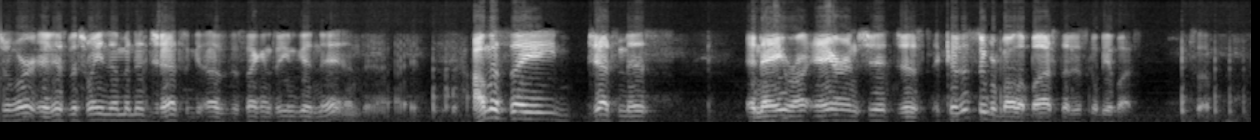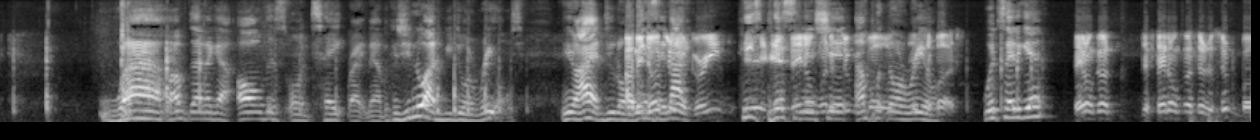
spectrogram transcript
short. It is between them and the Jets as the second team getting in. I'm gonna say Jets miss, and they Aaron shit just because it's Super Bowl a bust. That it's gonna be a bust. So Wow, I'm glad I got all this on tape right now because you know I'd be doing reels. You know, I had to do on I mean, Wednesday don't you night. agree? He's If they pissing don't and shit. Super I'm putting on reels. bust. Would say it again? They don't go if they don't go to the Super Bowl.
